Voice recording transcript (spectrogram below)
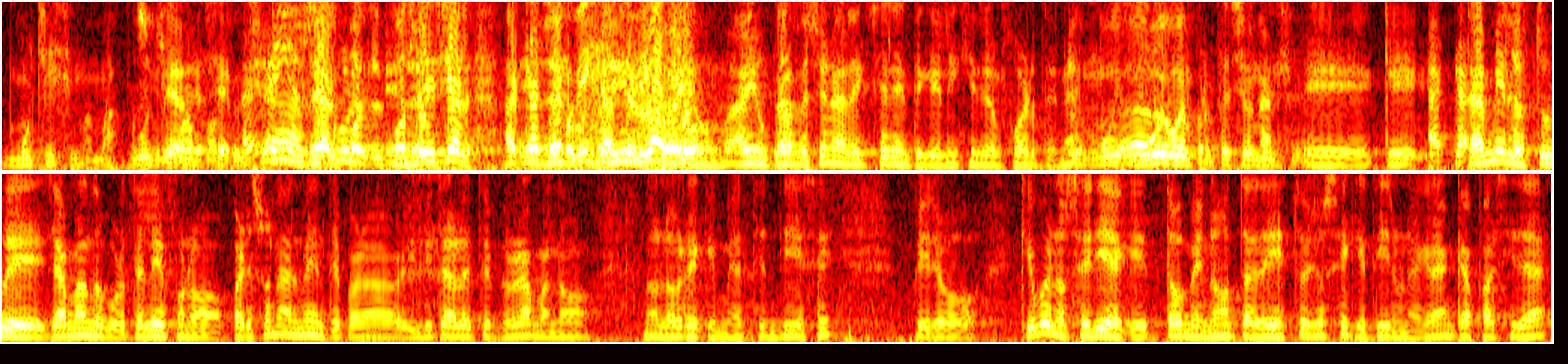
muchísimas más Mucho posibilidades más de hacer. potencial. Hay- un o sea, el, el potencial, acá en como dije hace rato, Hay un, hay un profesional excelente que es el ingeniero Fuerte, ¿no? es muy, Claro. muy buen profesional. Sí, sí. Eh, que Acá- también lo estuve llamando por teléfono personalmente para invitarlo a este programa, no, no logré que me atendiese, pero qué bueno sería que tome nota de esto, yo sé que tiene una gran capacidad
